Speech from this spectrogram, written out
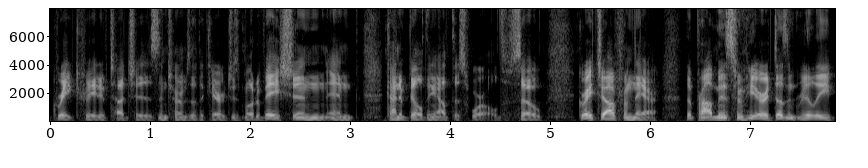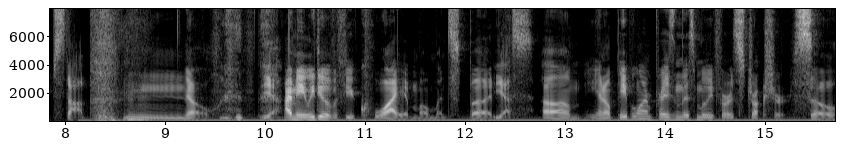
great creative touches in terms of the character's motivation and kind of building out this world. So great job from there. The problem is from here it doesn't really stop. No. Yeah. I mean, we do have a few quiet moments, but yes. um, you know, people aren't praising this movie for its structure. So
